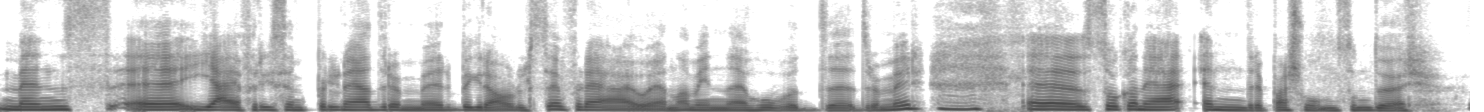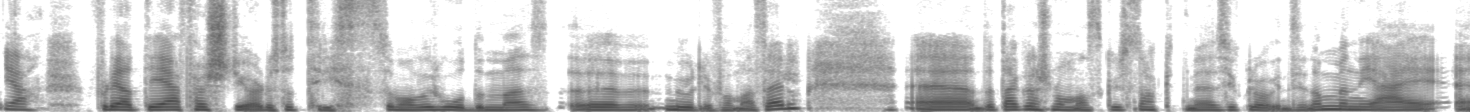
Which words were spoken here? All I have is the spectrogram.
mens eh, jeg for eksempel, når jeg drømmer begravelse, for det er jo en av mine hoveddrømmer, Mm. eh, så kan jeg endre personen som dør. Ja. Fordi at jeg først gjør det så trist som overhodet øh, mulig for meg selv. Eh, dette er kanskje noe man skulle snakket med psykologen sin om, men jeg eh,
